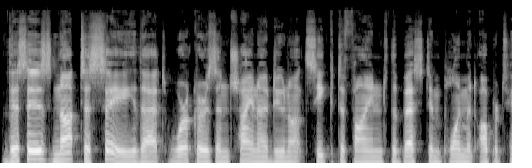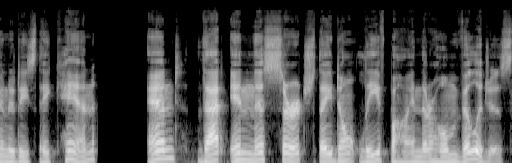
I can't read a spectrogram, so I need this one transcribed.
This is not to say that workers in China do not seek to find the best employment opportunities they can, and that in this search they don't leave behind their home villages,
